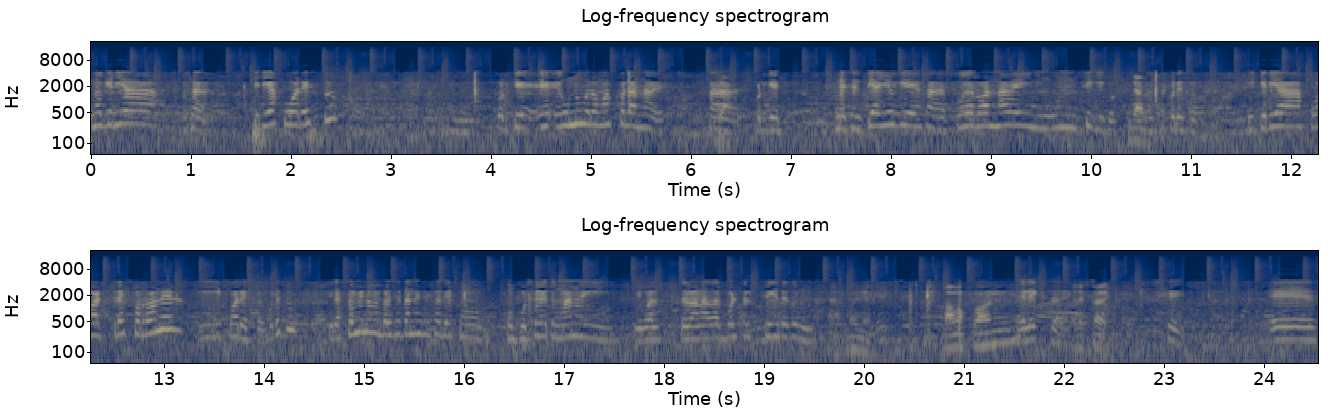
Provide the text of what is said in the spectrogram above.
no quería, o sea, quería jugar esto porque es, es un número más para las naves. O sea, porque me sentía yo que, o sea, puede robar naves y ningún psíquico. Ya, por eso. Y quería jugar tres Forerunner y jugar esto. Por eso. Y las zombies no me parece tan necesarias como compulsar de tu mano y igual te van a dar vuelta al siguiente turno. Ah, Muy bien. Vamos con El extra deck. el extra deck. Sí. Es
